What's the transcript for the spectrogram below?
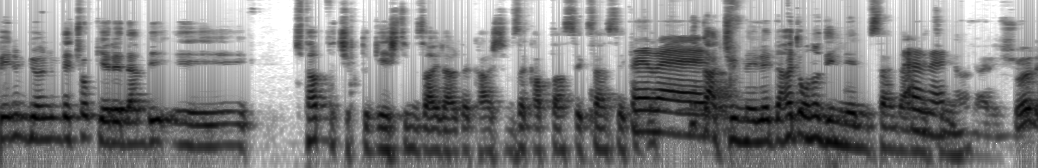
benim gönlümde çok yer eden bir e, kitap da çıktı geçtiğimiz aylarda karşımıza Kaptan 88. evet. Birkaç cümleyle de hadi onu dinleyelim senden Evet. Metin ya. Yani şöyle,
